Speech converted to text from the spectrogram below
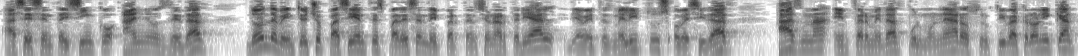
a 65 años de edad, donde 28 pacientes padecen de hipertensión arterial, diabetes mellitus, obesidad, asma, enfermedad pulmonar obstructiva crónica,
